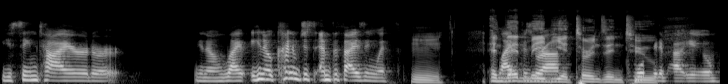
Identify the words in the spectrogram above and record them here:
you seem tired or you know like you know kind of just empathizing with mm. and then maybe rough, it turns into worried about you.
